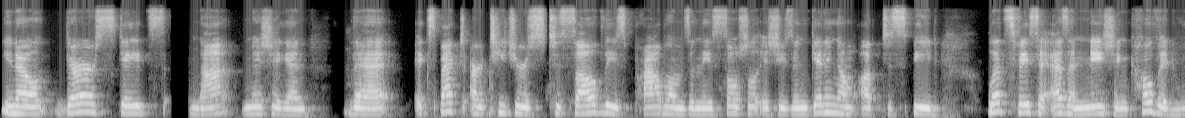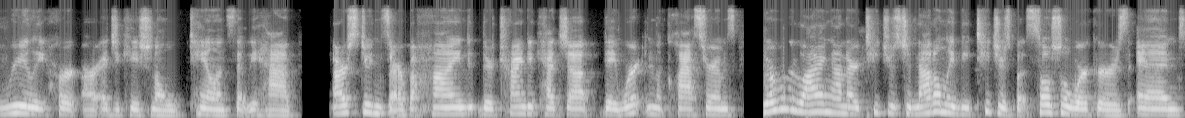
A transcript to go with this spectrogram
you know, there are states, not Michigan, that expect our teachers to solve these problems and these social issues and getting them up to speed. Let's face it, as a nation, COVID really hurt our educational talents that we have. Our students are behind, they're trying to catch up, they weren't in the classrooms we're relying on our teachers to not only be teachers, but social workers and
